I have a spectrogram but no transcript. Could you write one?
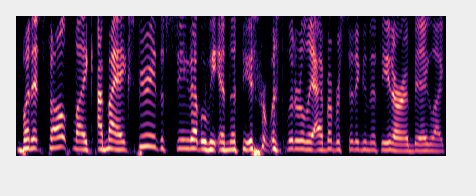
But it felt like uh, my experience of seeing that movie in the theater was literally I remember sitting in the theater and being like,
